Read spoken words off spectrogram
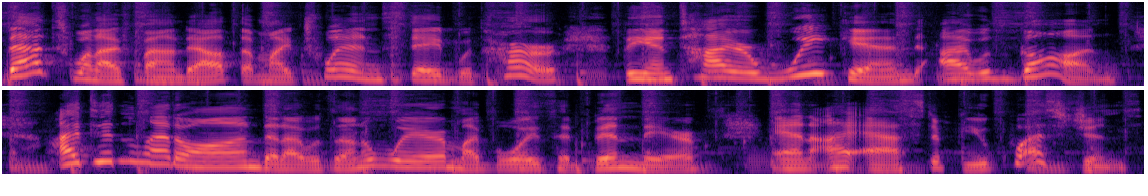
That's when I found out that my twin stayed with her the entire weekend I was gone. I didn't let on that I was unaware my boys had been there, and I asked a few questions.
